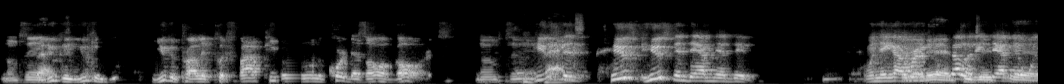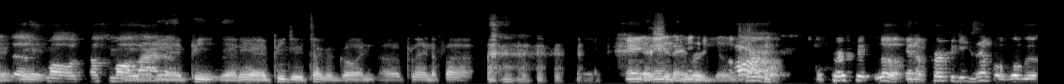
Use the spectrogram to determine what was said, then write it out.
You know what I'm saying? Back. You can you can you can probably put five people on the court that's all guards. You know what I'm saying? Houston, Houston, Houston damn near did it. When they got rid of Capela, they damn near yeah, went to a yeah, small a small yeah, lineup. Yeah, P, yeah, they had PJ Tucker going uh, playing the five. and, that and, shit ain't work though. Horrible the perfect look and a perfect example of what we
